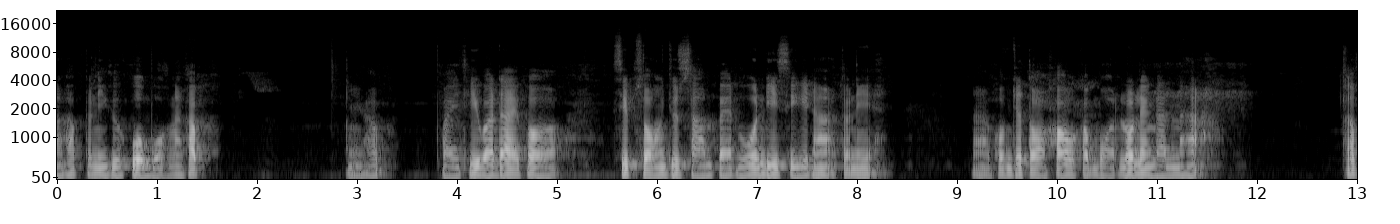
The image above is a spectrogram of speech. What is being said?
นะครับ ตัวนี้คือขั้วบวกนะครับนี่ครับ ไฟที่วัดได้ก็ 12.38 โวลต์ DC นะฮะตัวนี้อ่าผมจะต่อเข้ากับบอร์ดลดแรงดันนะฮะครับ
